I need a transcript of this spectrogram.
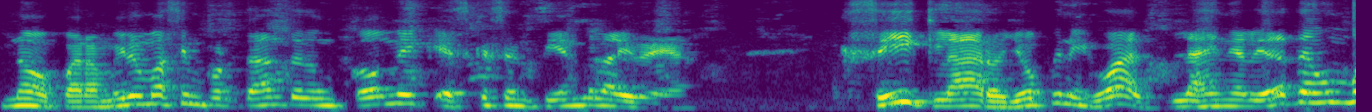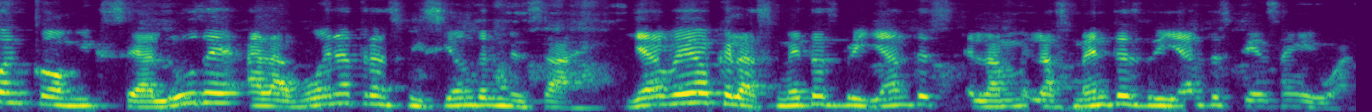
No, para mí lo más importante de un cómic es que se entiende la idea. Sí, claro, yo opino igual. La genialidad de un buen cómic se alude a la buena transmisión del mensaje. Ya veo que las metas brillantes, la- las mentes brillantes piensan igual.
